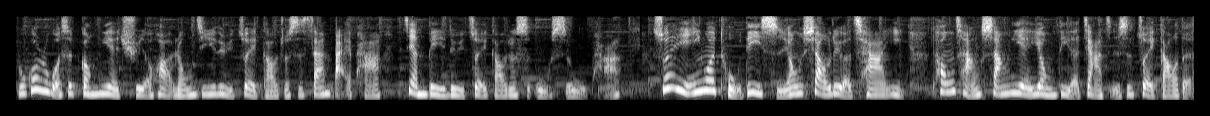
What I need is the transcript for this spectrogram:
不过如果是工业区的话，容积率最高就是三百趴，建蔽率最高就是五十五趴。所以因为土地使用效率的差异，通常商业用地的价值是最高的，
